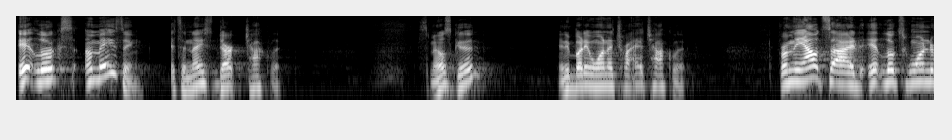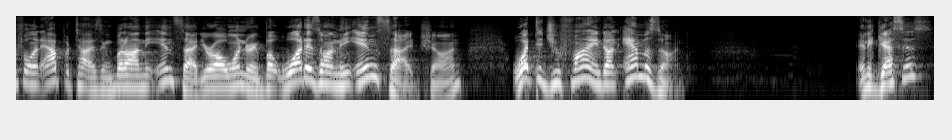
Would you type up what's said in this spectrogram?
it looks amazing. It's a nice dark chocolate. Smells good. Anybody want to try a chocolate? From the outside, it looks wonderful and appetizing, but on the inside, you're all wondering, but what is on the inside, Sean? What did you find on Amazon? Any guesses?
